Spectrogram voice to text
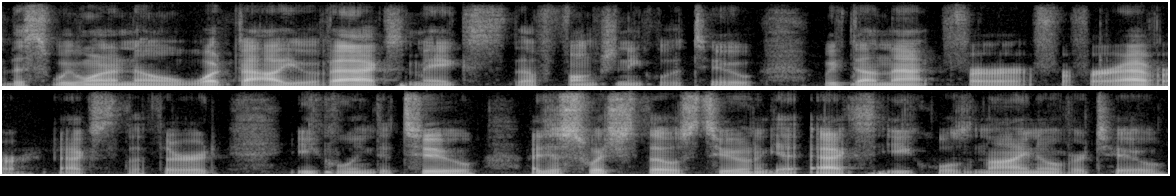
this we want to know what value of x makes the function equal to 2. We've done that for, for forever. x to the third equaling to 2. I just switch those two and I get x equals 9 over 2.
